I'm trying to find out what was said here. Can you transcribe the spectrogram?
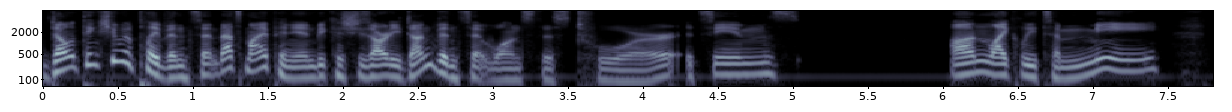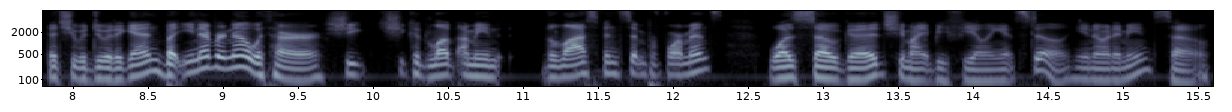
don't think she would play Vincent. That's my opinion because she's already done Vincent once this tour. It seems unlikely to me that she would do it again, but you never know with her. She she could love. I mean, the last Vincent performance was so good. She might be feeling it still. You know what I mean? So,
